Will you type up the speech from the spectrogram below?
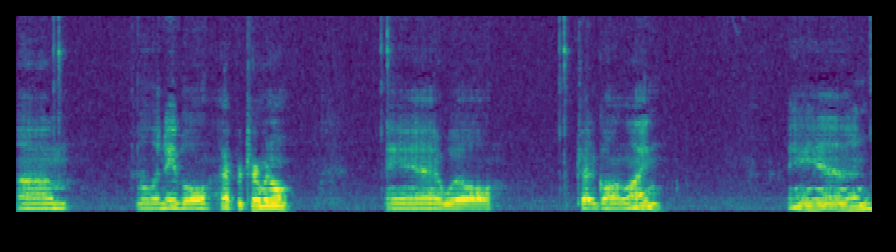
Um, we'll enable HyperTerminal and we'll try to go online. And,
